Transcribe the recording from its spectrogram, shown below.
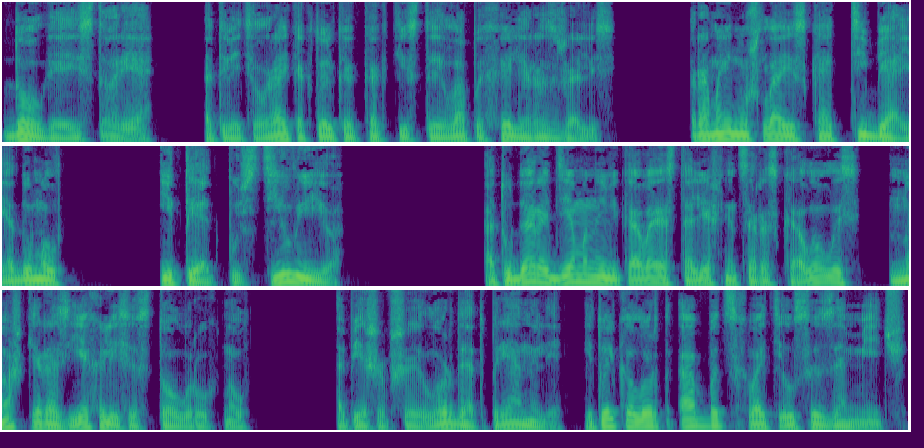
«Долгая история», — ответил Рай, как только когтистые лапы Хелли разжались. «Ромейн ушла искать тебя. Я думал...» «И ты отпустил ее?» От удара демона вековая столешница раскололась, ножки разъехались и стол рухнул. Опешившие лорды отпрянули, и только лорд Аббат схватился за меч.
